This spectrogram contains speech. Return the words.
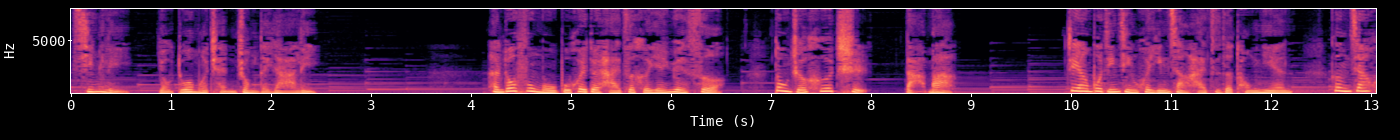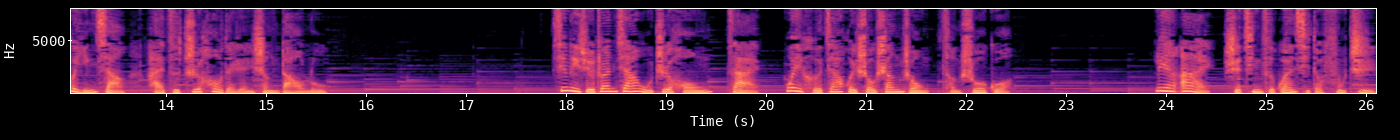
心里有多么沉重的压力。很多父母不会对孩子和颜悦色，动辄呵斥、打骂，这样不仅仅会影响孩子的童年，更加会影响孩子之后的人生道路。心理学专家武志红在《为何家会受伤》中曾说过：“恋爱是亲子关系的复制。”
